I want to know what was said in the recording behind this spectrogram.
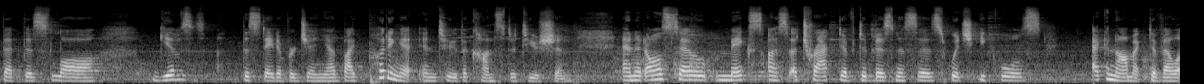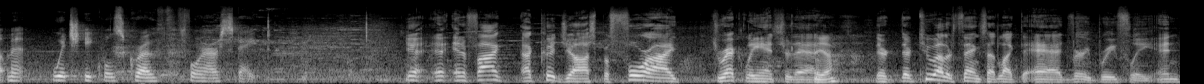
that this law gives the state of Virginia by putting it into the Constitution. And it also makes us attractive to businesses, which equals economic development, which equals growth for our state. Yeah, and if I, I could, Josh, before I directly answer that. Yeah. There, there are two other things I'd like to add very briefly. And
